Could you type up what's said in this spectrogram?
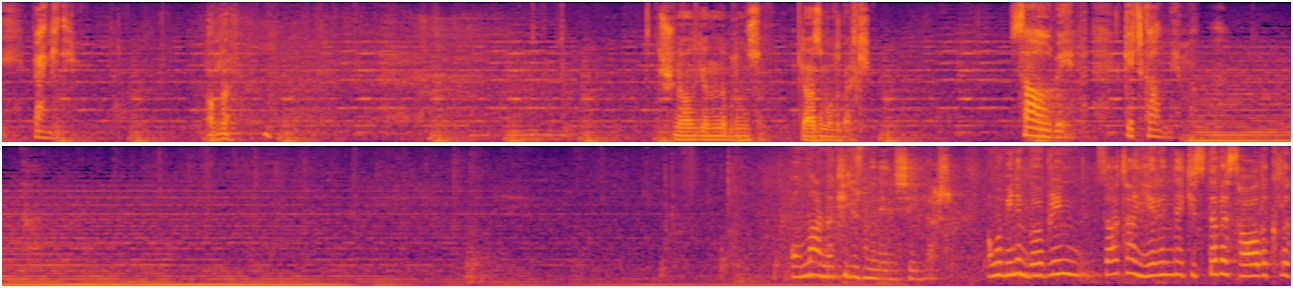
İyi, ben gideyim. Abla. Şunu al yanında bulunsun. Lazım olur belki. Sağ ol beyim. Geç kalmayayım. Onlar nakil yüzünden endişeliler. Ama benim böbreğim zaten yerinde ikisi de ve sağlıklı.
